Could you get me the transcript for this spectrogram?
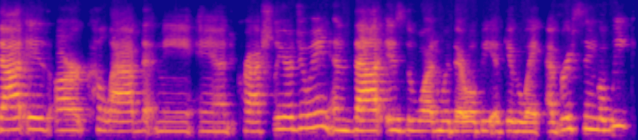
that is our collab that me and Crashly are doing, and that is the one where there will be a giveaway every single week,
